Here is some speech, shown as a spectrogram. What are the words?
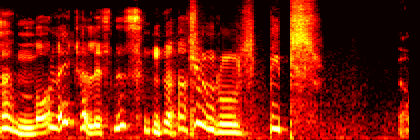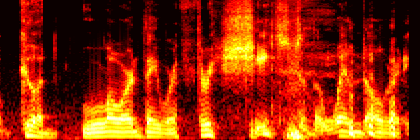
Uh, more later, listeners. Doodles, peeps. Oh, good Lord, they were three sheets to the wind already.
